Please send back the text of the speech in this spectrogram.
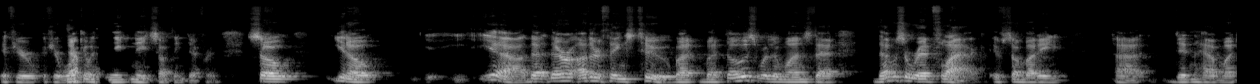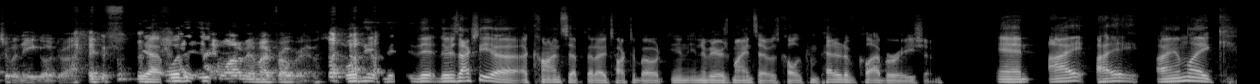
if you're if you're working yep. with need, needs something different. So you know, yeah, th- there are other things too, but but those were the ones that that was a red flag if somebody uh, didn't have much of an ego drive. Yeah, well, the, I, didn't want them in my program. well, the, the, there's actually a, a, concept that I talked about in Innovators Mindset. It was called competitive collaboration, and I I I am like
